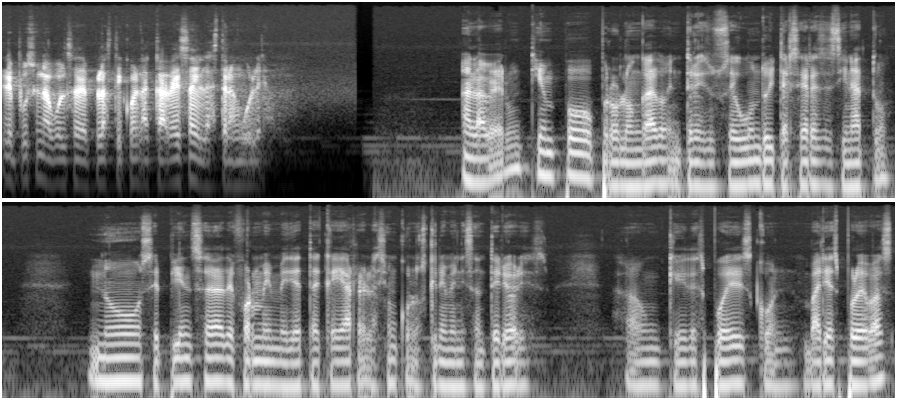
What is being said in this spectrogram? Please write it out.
Le puse una bolsa de plástico en la cabeza y la estrangulé. Al haber un tiempo prolongado entre su segundo y tercer asesinato, no se piensa de forma inmediata que haya relación con los crímenes anteriores, aunque después con varias pruebas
